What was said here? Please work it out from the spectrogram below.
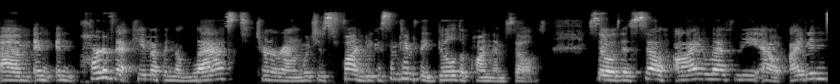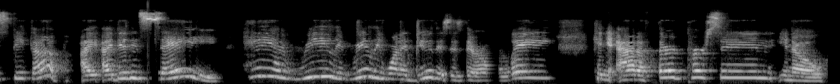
Um, and, and part of that came up in the last turnaround, which is fun because sometimes they build upon themselves. So the self, I left me out. I didn't speak up. I, I didn't say, hey, I really, really want to do this. Is there a way? Can you add a third person? You know,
